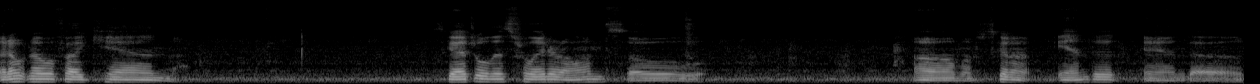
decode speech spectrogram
I don't know if I can schedule this for later on, so um, I'm just gonna end it and um,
